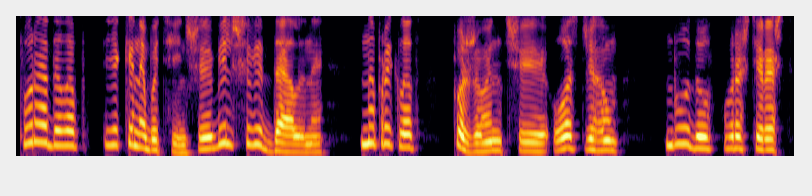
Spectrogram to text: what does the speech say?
порадила б яке-небудь інше, більш віддалене, наприклад, пожонь чи осджигом, буду, врешті-решт.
